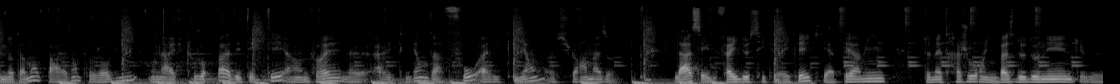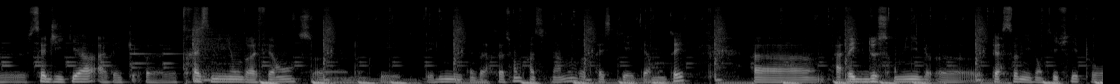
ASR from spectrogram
notamment, par exemple, aujourd'hui, on n'arrive toujours pas à détecter un vrai euh, avis client d'un faux avis client euh, sur Amazon. Là, c'est une faille de sécurité qui a permis de mettre à jour une base de données de 7 Go avec 13 euh, millions de références, donc des, lignes de conversation principalement, d'après ce qui a été remonté, avec 200 000 personnes identifiées pour,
